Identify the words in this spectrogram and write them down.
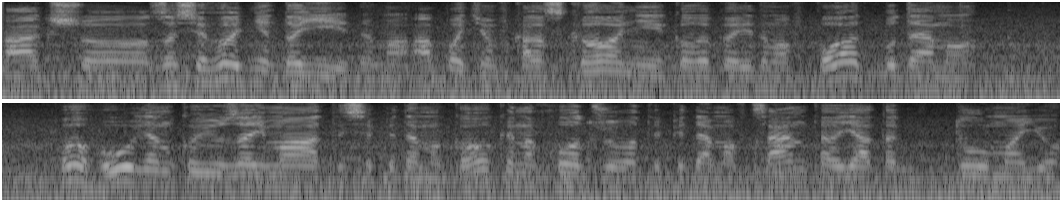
Так що за сьогодні доїдемо, а потім в Карскроні, коли приїдемо в порт, будемо прогулянкою займатися, підемо кроки находжувати, підемо в центр, я так думаю,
